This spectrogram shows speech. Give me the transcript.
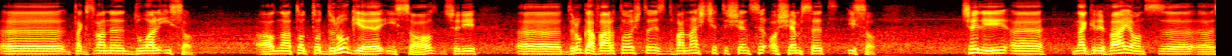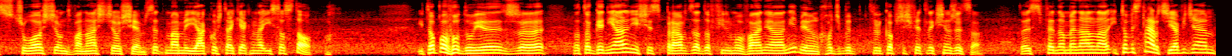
e, tak zwane dual ISO. Ona to, to drugie ISO, czyli e, druga wartość to jest 12800 ISO. Czyli e, nagrywając e, z czułością 12800 mamy jakość tak jak na ISO 100. I to powoduje, że no to genialnie się sprawdza do filmowania, nie wiem, choćby tylko przy świetle księżyca. To jest fenomenalna i to wystarczy. Ja widziałem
